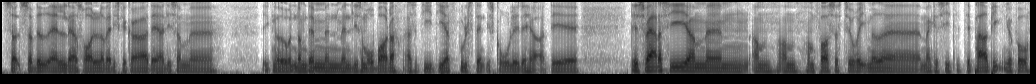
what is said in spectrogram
så, så ved alle deres rolle og hvad de skal gøre. Det er ligesom, øh, ikke noget ondt om dem, men, men ligesom robotter. Altså, de, de er fuldstændig skolet i det her, og det, det er svært at sige om, øh, om, om, om Fossers teori med, at man kan sige, det, det pegede pilen jo på,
